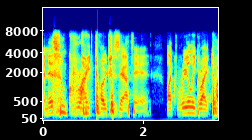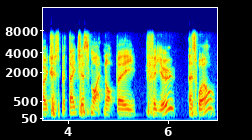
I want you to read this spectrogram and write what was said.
and there's some great coaches out there, like really great coaches, but they just might not be for you as well.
